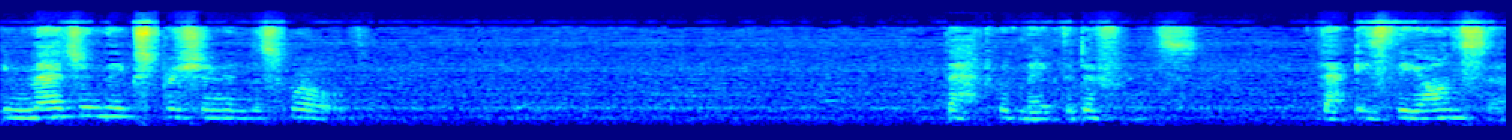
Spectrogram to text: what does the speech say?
Imagine the expression in this world. That would make the difference. That is the answer.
